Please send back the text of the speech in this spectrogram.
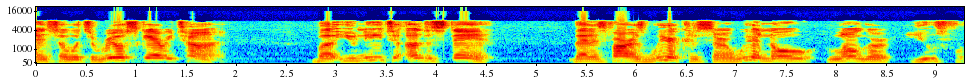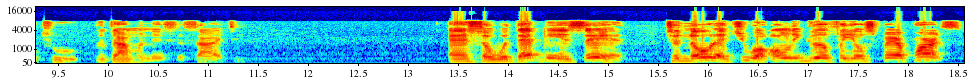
And so it's a real scary time. But you need to understand that as far as we're concerned, we are no longer useful to the dominant society. And so with that being said, to know that you are only good for your spare parts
